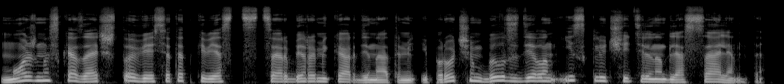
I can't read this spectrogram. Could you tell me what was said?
Можно сказать, что весь этот квест с церберами, координатами и прочим был сделан исключительно для Салента —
